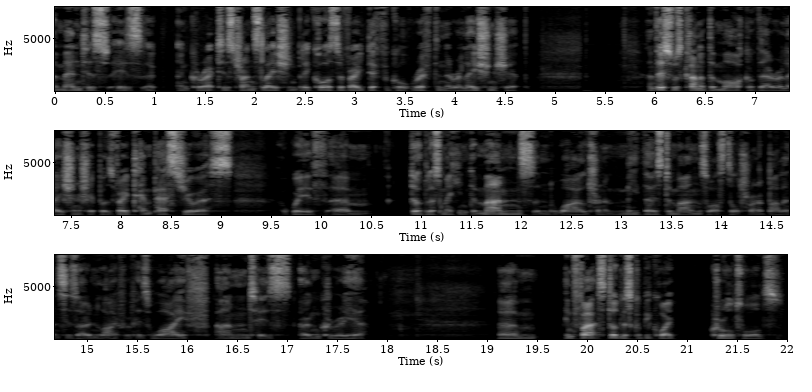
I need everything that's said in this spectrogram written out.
amend his, his uh, and correct his translation, but it caused a very difficult rift in their relationship. And this was kind of the mark of their relationship. It was very tempestuous, with um, Douglas making demands and Wilde trying to meet those demands while still trying to balance his own life with his wife and his own career. Um, in fact, Douglas could be quite cruel towards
